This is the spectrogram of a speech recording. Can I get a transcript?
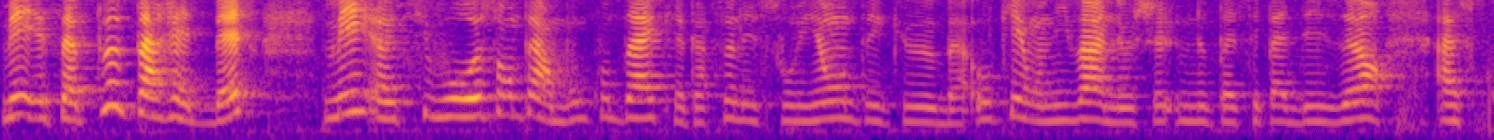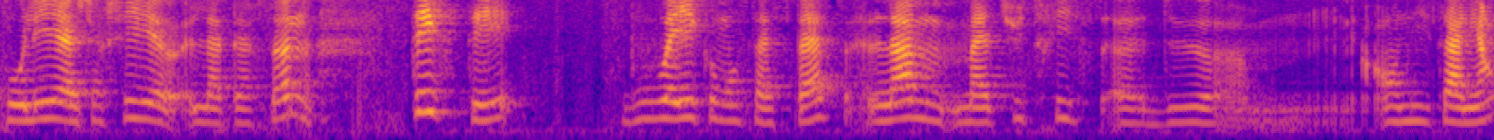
mais ça peut paraître bête. Mais euh, si vous ressentez un bon contact, la personne est souriante et que, bah, ok, on y va, ne, passez pas des heures à scroller, à chercher euh, la personne. Testez, vous voyez comment ça se passe. Là, ma tutrice euh, de, en italien,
